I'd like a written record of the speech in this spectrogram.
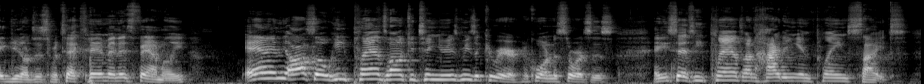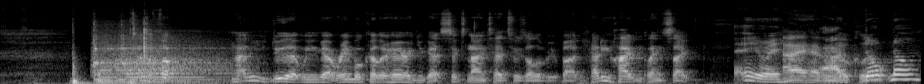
You know, just protect him and his family. And also, he plans on continuing his music career, according to sources. And he says he plans on hiding in plain sight. How the fuck? How do you do that when you got rainbow color hair and you got six nine tattoos all over your body? How do you hide in plain sight? Anyway, I have no clue. don't know.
